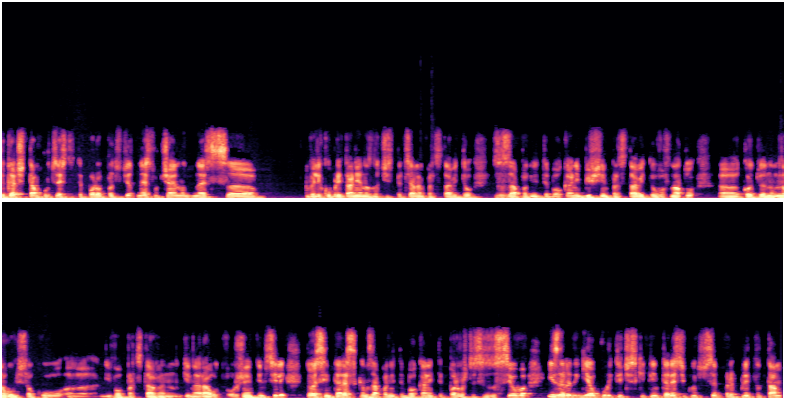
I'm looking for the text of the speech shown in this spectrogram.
Така че там процесите първо предстоят. Не случайно днес Великобритания назначи специален представител за Западните Балкани, бивши им представител в НАТО, който е на много високо ниво представен генерал от въоръжените им сили. Тоест интересът към Западните Балкани първа ще се засилва и заради геополитическите интереси, които се преплитат там,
